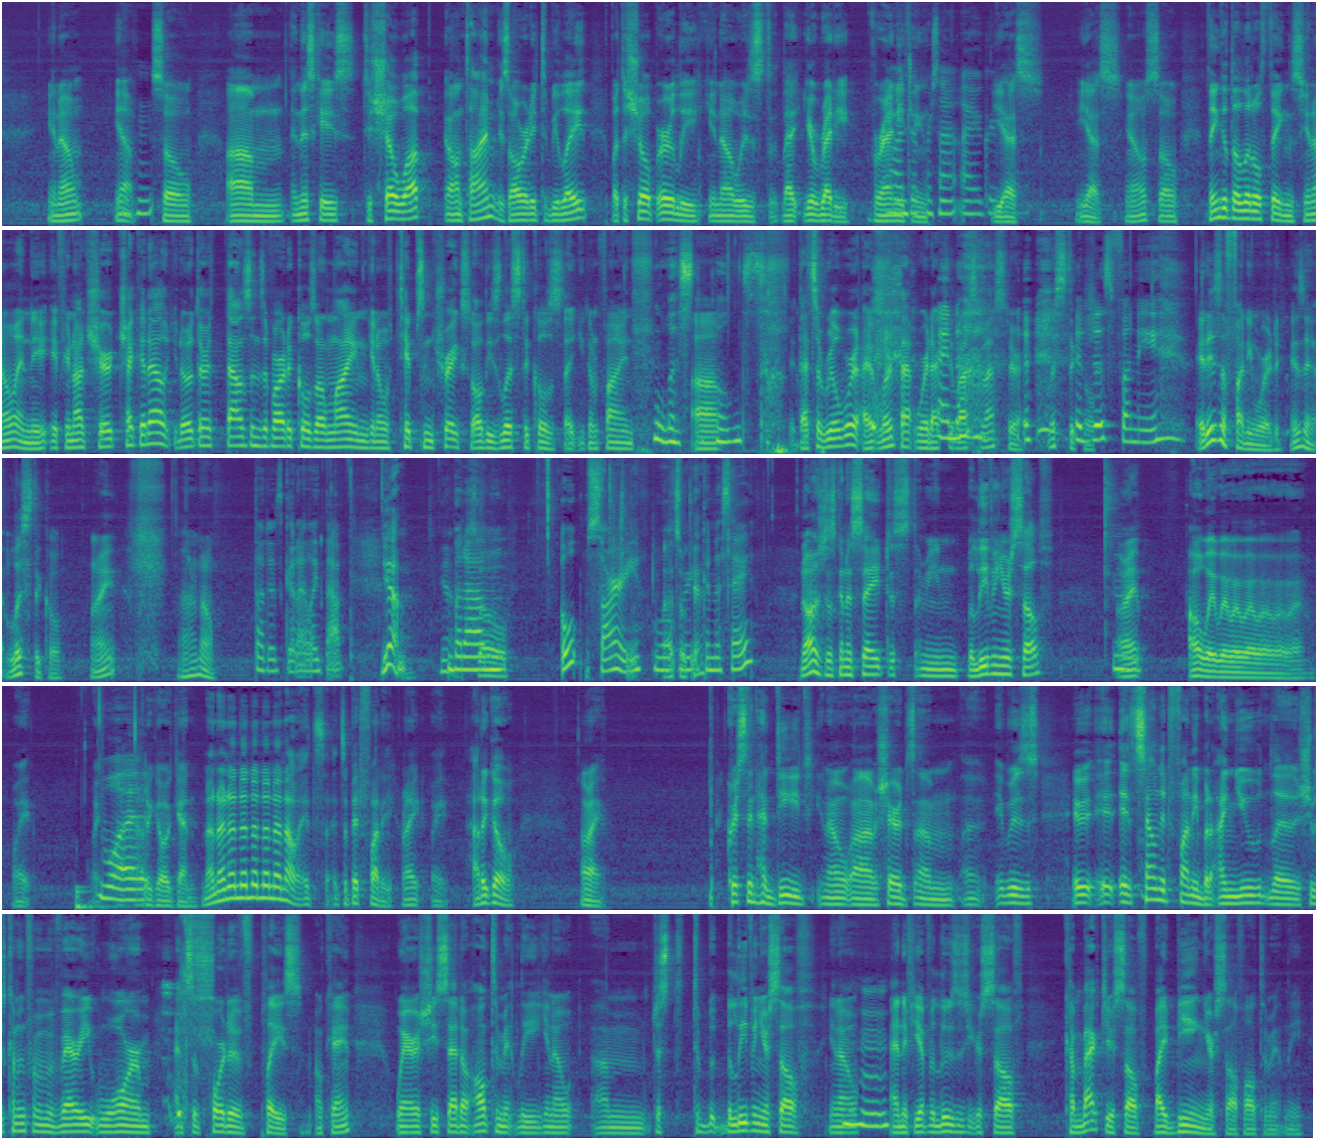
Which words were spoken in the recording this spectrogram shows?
you know? Yeah. Mm-hmm. So, um, in this case, to show up on time is already to be late, but to show up early, you know, is that you're ready for anything. 100% I agree. Yes. Yes. You know, so think of the little things, you know, and if you're not sure, check it out. You know, there are thousands of articles online, you know, tips and tricks, all these listicles that you can find. Listicles. That's a real word. I learned that word actually last semester. Listicle. it's just funny. It is a funny word, isn't it? Listicle, right? I don't know. That is good. I like that. Yeah. yeah. But, um, so, Oh, sorry. What That's were you gonna say? no, I was just gonna say, just I mean, believe in yourself. All Mm. right. Oh wait, wait, wait, wait, wait, wait, wait, wait. Wait, What? How to go again? No, no, no, no, no, no, no, no. It's it's a bit funny, right? Wait, how to go? All right. Kristen Hadid, you know, uh, shared some. Uh, it was. It, it, it sounded funny, but I knew the, she was coming from a very warm and supportive place. Okay, where she said ultimately, you know, um, just to b- believe in yourself, you know, Mm-hmm. and if you ever lose yourself, come back to yourself by being yourself. Ultimately,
